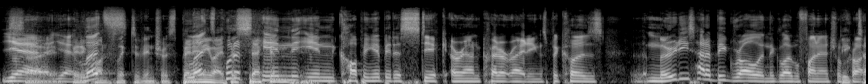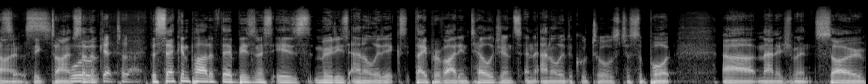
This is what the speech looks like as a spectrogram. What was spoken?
Yeah, So, yeah. Bit of Let's- conflict of interest. But Let's anyway, put the a second. pin in copying a bit of stick around credit ratings because Moody's had a big role in the global financial crisis. Big time, big time. We'll the, get to that. The second part of their business is Moody's Analytics. They provide intelligence and analytical tools to support uh, management. So,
